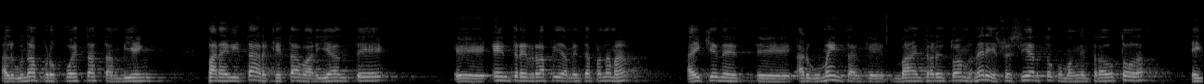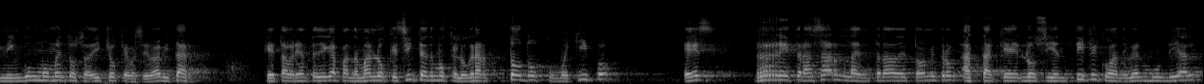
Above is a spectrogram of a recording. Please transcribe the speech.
algunas propuestas también para evitar que esta variante eh, entren rápidamente a Panamá. Hay quienes eh, argumentan que va a entrar de todas maneras, y eso es cierto, como han entrado todas. En ningún momento se ha dicho que se va a evitar que esta variante llegue a Panamá. Lo que sí tenemos que lograr todos como equipo es retrasar la entrada de todo Omicron hasta que los científicos a nivel mundial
